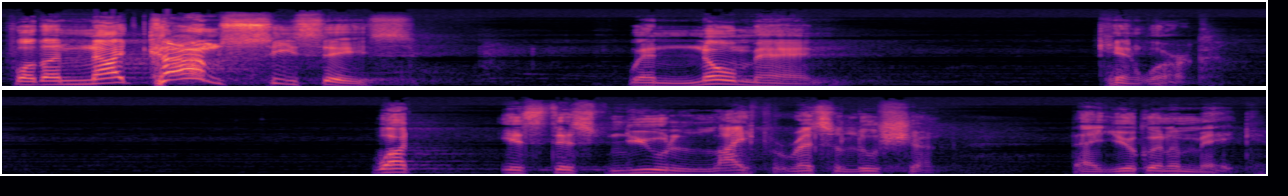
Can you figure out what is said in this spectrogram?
For the night comes, he says, when no man can work. What is this new life resolution that you're going to make?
